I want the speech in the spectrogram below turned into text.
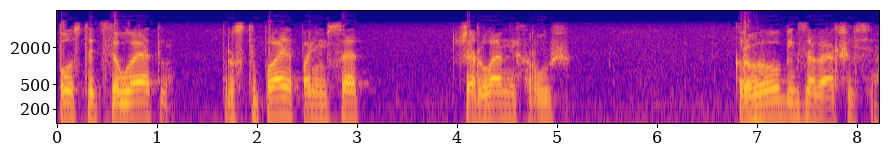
постать силуету проступає палімсет черлених руж. Кругообіг завершився.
